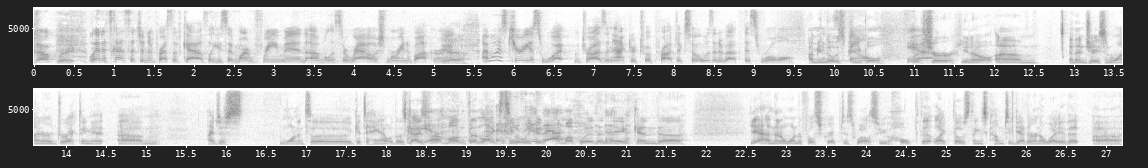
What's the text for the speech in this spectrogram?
So, Great. well, and it's got such an impressive cast, like you said, Martin Freeman, uh, Melissa Rauch, Morena Baccarin. Yeah. I'm always curious what draws an actor to a project. So, what was it about this role? I mean, those this film? people Yeah. for sure, you know. Um, and then Jason Winer directing it. Um, I just wanted to get to hang out with those guys for a month and like see what we could come up with and make and. Uh, yeah, and then a wonderful script as well. So you hope that like those things come together in a way that, uh,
